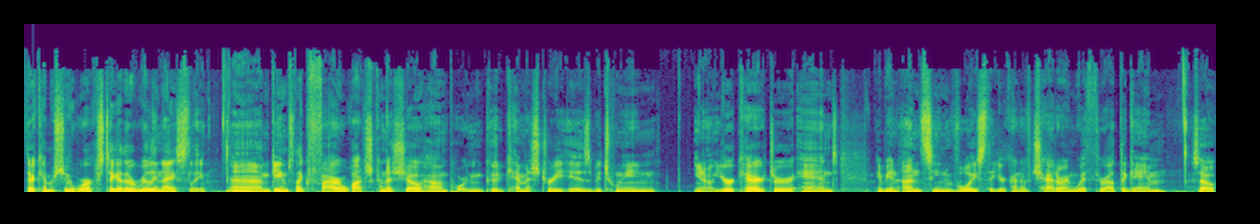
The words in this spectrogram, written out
their chemistry works together really nicely. Um, games like Firewatch kind of show how important good chemistry is between you know your character and maybe an unseen voice that you're kind of chattering with throughout the game. So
